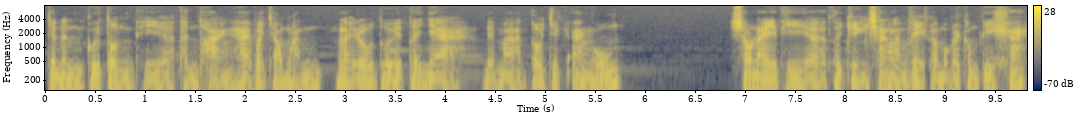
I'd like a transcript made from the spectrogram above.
cho nên cuối tuần thì à, thỉnh thoảng hai vợ chồng ảnh lại rủ tôi tới nhà để mà tổ chức ăn uống. Sau này thì à, tôi chuyển sang làm việc ở một cái công ty khác.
